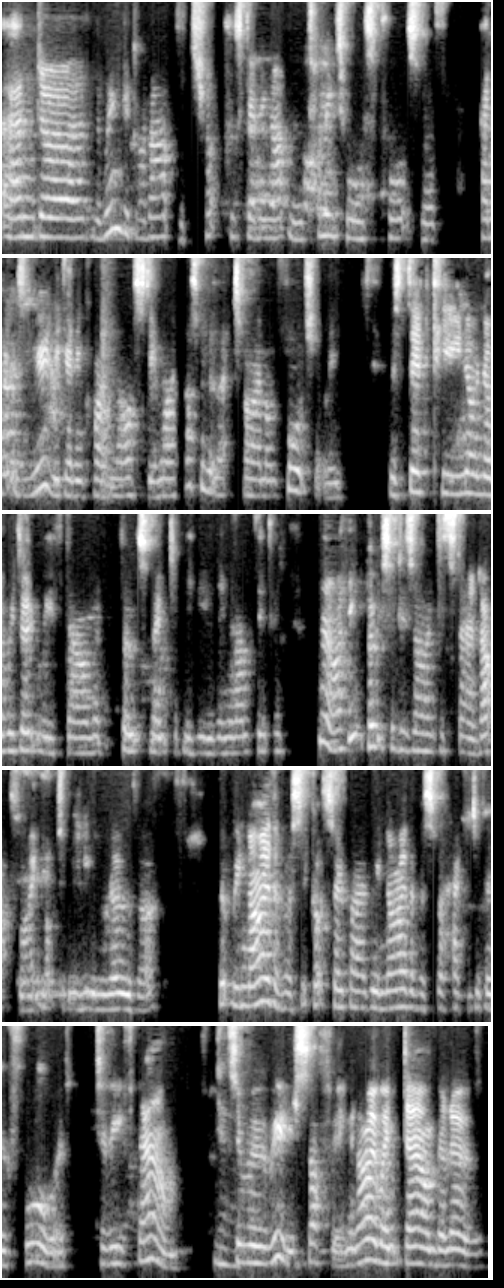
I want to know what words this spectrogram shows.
And uh, the wind had got up, the chop was getting up, and we were coming towards Portsmouth, and it was really getting quite nasty. And my husband at that time, unfortunately, was dead keen. Oh no, we don't leave down. The boat's meant to be heeling. And I'm thinking, no, I think boats are designed to stand upright, not to be heeling over. But we neither of us, it got so bad, we neither of us were happy to go forward to reef down. Yeah. So we were really suffering. And I went down below,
